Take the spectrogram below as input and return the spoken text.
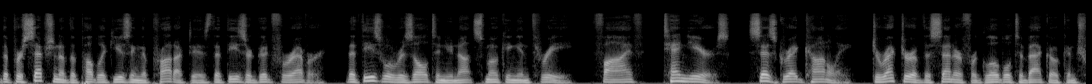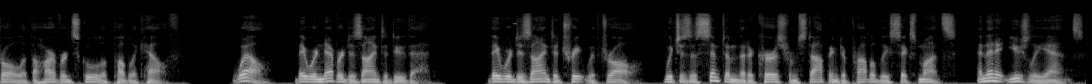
The perception of the public using the product is that these are good forever, that these will result in you not smoking in 3, 5, 10 years, says Greg Connolly, director of the Center for Global Tobacco Control at the Harvard School of Public Health. Well, they were never designed to do that. They were designed to treat withdrawal, which is a symptom that occurs from stopping to probably six months, and then it usually ends.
